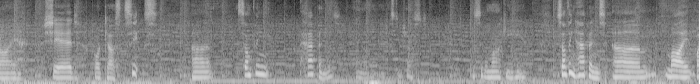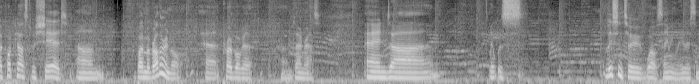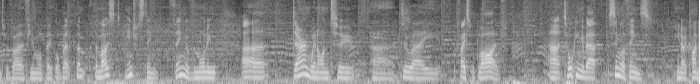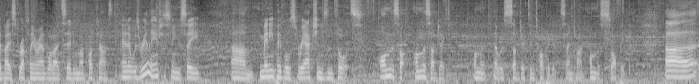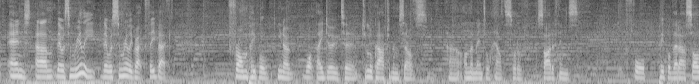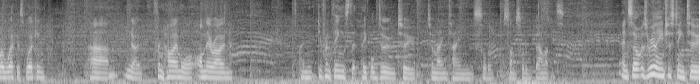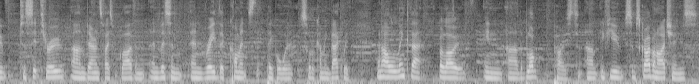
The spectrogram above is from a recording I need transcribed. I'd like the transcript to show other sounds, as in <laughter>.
I shared podcast six, uh, something happened. Hang on, let me just adjust this little marquee here. Something happened. Um, my my podcast was shared um, by my brother-in-law, uh, ProBlogger um, Darren Rowse, and uh, it was listened to, well, seemingly listened to by a few more people. But the, the most interesting thing of the morning, uh, Darren went on to uh, do a Facebook Live uh, talking about similar things, you know, kind of based roughly around what I'd said in my podcast. And it was really interesting to see um, many people's reactions and thoughts on the, so- on the subject. On the, that was subject and topic at the same time on the topic. Uh, and um, there was some really there was some really great feedback from people. You know what they do to to look after themselves uh, on the mental health sort of side of things for people that are solo workers working, um, you know, from home or on their own, and different things that people do to to maintain sort of some sort of balance. And so it was really interesting to to sit through um, Darren's Facebook Live and, and listen and read the comments that people were sort of coming back with. And I will link that below in uh, the blog post. Um, if you subscribe on iTunes,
